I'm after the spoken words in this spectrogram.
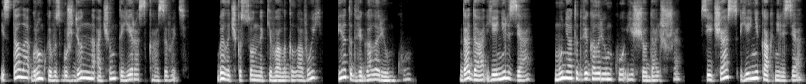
и стала громко и возбужденно о чем-то ей рассказывать. Белочка сонно кивала головой и отодвигала рюмку. Да-да, ей нельзя. Муня отодвигал рюмку еще дальше. Сейчас ей никак нельзя,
